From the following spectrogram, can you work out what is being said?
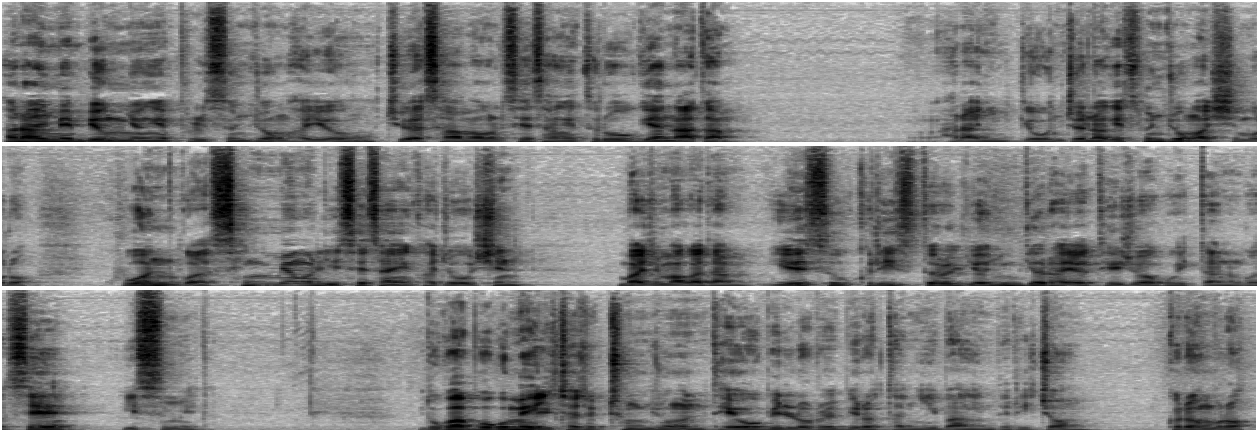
하나님의 명령에 불순종하여 죄와 사망을 세상에 들어오게 한 아담 하나님께 온전하게 순종하심으로 구원과 생명을 이 세상에 가져오신 마지막 아담 예수 그리스도를 연결하여 대조하고 있다는 것에 있습니다. 누가복음의 1차적 청중은 데오빌로를 비롯한 이방인들이죠. 그러므로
